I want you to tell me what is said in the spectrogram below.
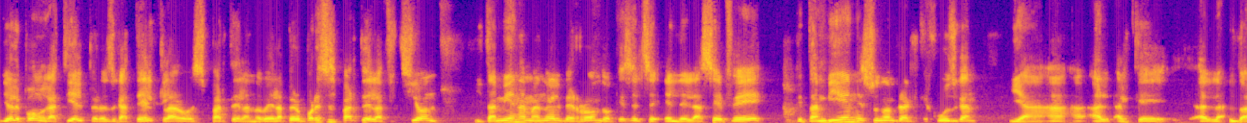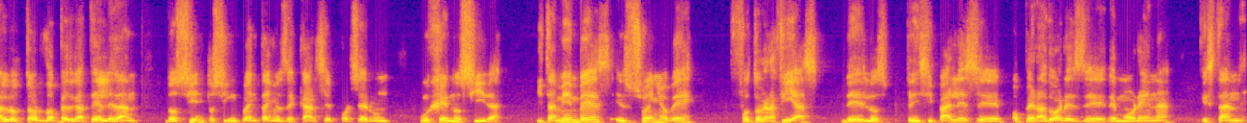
yo le pongo Gatiel, pero es Gatel, claro, es parte de la novela, pero por eso es parte de la ficción. Y también a Manuel Berrondo, que es el, el de la CFE, que también es un hombre al que juzgan y al, que, al, doctor López Gatel le dan 250 años de cárcel por ser un, genocida. Y también ves, en su sueño ve fotografías de los principales eh, operadores de, de Morena que están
